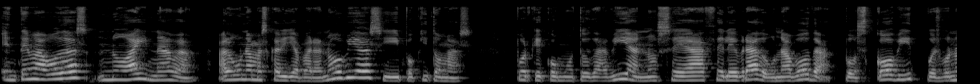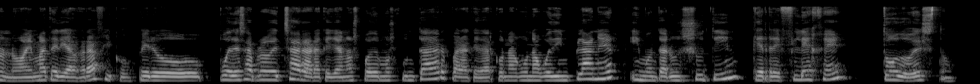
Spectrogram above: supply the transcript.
en tema bodas no hay nada. Alguna mascarilla para novias y poquito más porque como todavía no se ha celebrado una boda post-COVID, pues bueno, no hay material gráfico, pero puedes aprovechar ahora que ya nos podemos juntar para quedar con alguna wedding planner y montar un shooting que refleje todo esto,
